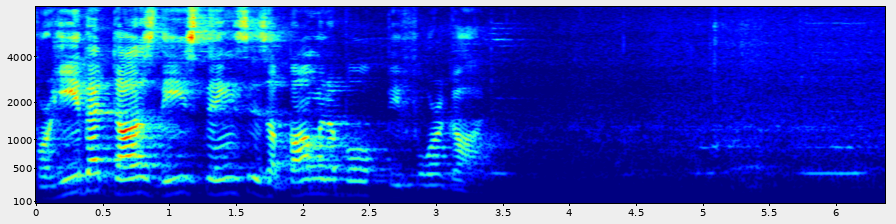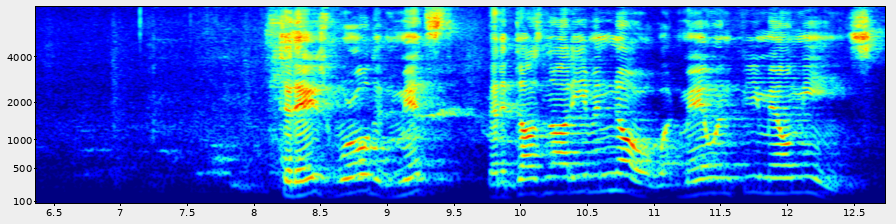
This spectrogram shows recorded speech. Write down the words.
for he that does these things is abominable before God. Today's world admits that it does not even know what male and female means.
